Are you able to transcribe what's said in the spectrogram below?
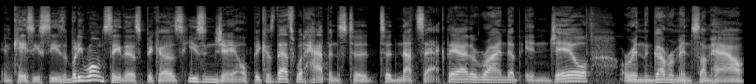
in case he sees it, but he won't see this because he's in jail because that's what happens to to nutsack. They either wind up in jail or in the government somehow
